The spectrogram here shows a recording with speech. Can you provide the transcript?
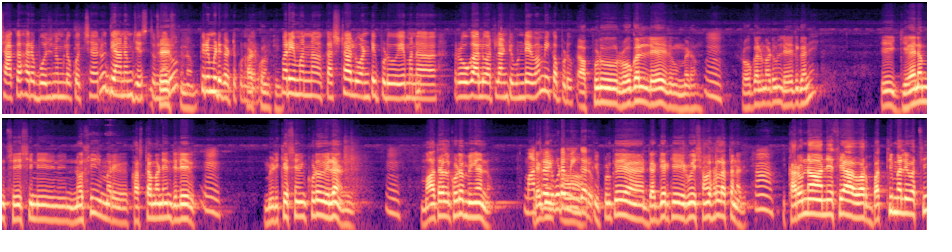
శాకాహార భోజనంలోకి వచ్చారు ధ్యానం చేస్తున్నారు చేస్తున్నాం. పిరమిడ్ కట్టుకున్నారు. మరి ఏమన్నా కష్టాలు అంటే ఇప్పుడు ఏమన్నా రోగాలు అట్లాంటివి ఉండేవా మీకు అప్పుడు అప్పుడు రోగాలు లేదు మేడం. రోగాలు మటుకు లేదు కానీ ఈ జ్ఞానం చేసి నొసి మరి కష్టం అనేది లేదు. మెడికేషన్ కూడా వెళ్ళాను. మాత్రలు కూడా మింగాను మాత్రలు కూడా మింగరు ఇప్పటికే దగ్గరికి ఇరవై సంవత్సరాలు వస్తున్నది కరోనా అనేసి ఆ వారు బతి మళ్ళీ వచ్చి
